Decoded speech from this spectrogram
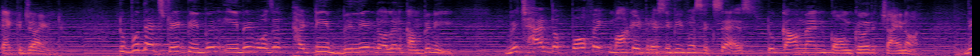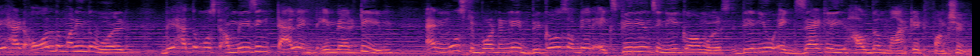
tech giant. To put that straight, people, eBay was a $30 billion company which had the perfect market recipe for success to come and conquer China. They had all the money in the world, they had the most amazing talent in their team, and most importantly, because of their experience in e commerce, they knew exactly how the market functioned.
